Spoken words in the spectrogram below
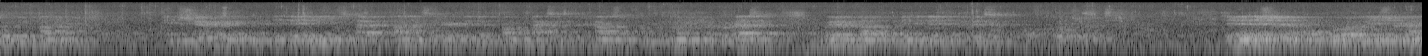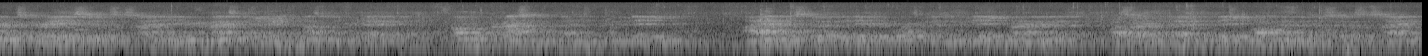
will be punished. detainees have unrestricted and prompt access to counsel from the moment of arrest will help mitigate the risk of torture. In addition, and more broadly, Sri Lanka's Korean civil society and human rights defenders must be protected from harassment and intimidation. I am disturbed to hear reports of intimidation by members, or sorry, uh, intimidation of members of civil society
